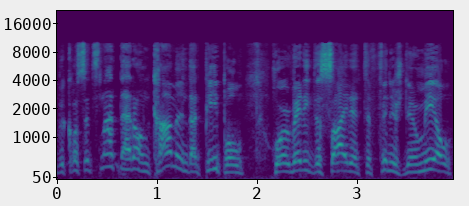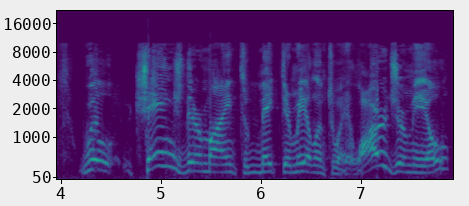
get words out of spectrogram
because it's not that uncommon that people who already decided to finish their meal will change their mind to make their meal into a larger meal.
